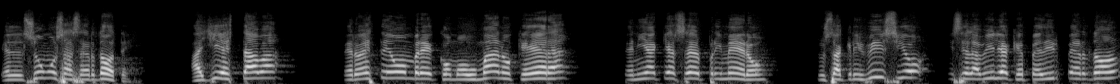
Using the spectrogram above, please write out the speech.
el sumo sacerdote allí estaba, pero este hombre como humano que era, tenía que hacer primero su sacrificio, dice la Biblia, que pedir perdón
